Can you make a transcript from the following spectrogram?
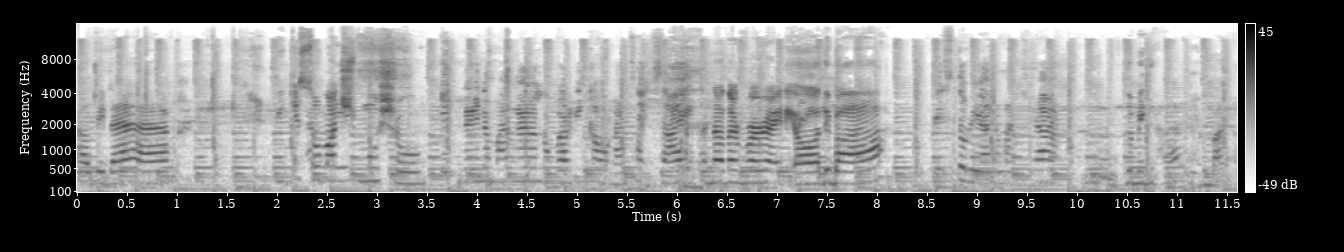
I'll be back. So much, Musho. May nga lugar ikaw ng saysay. Another variety. Oh, di ba? May istorya naman siya. Lumigha. Yung bata.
